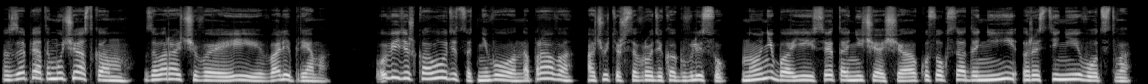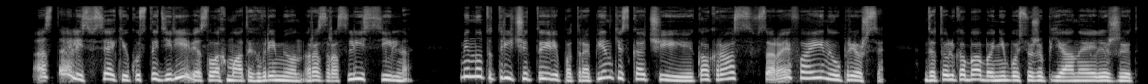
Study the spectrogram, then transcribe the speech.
«За пятым участком, заворачивая и вали прямо. Увидишь колодец, от него направо, очутишься вроде как в лесу. Но не боись, это не чаще, а кусок сада НИИ растениеводства. Остались всякие кусты деревья с лохматых времен, разрослись сильно. Минуты три-четыре по тропинке скачи, и как раз в сарай Фаины упрешься. Да только баба, небось, уже пьяная лежит.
